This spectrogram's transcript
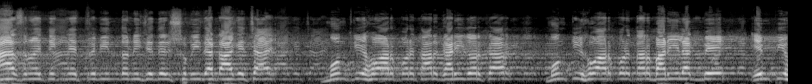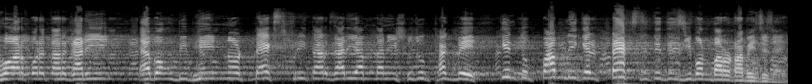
রাজনৈতিক নেতৃবৃন্দ নিজেদের সুবিধাটা আগে চায়, মন্ত্রী হওয়ার পরে তার গাড়ি দরকার, মন্ত্রী হওয়ার পরে তার বাড়ি লাগবে, এমপি হওয়ার পরে তার গাড়ি এবং বিভিন্ন ট্যাক্স ফ্রি তার গাড়ি আমদানির সুযোগ থাকবে, কিন্তু পাবলিকের ট্যাক্স দিতে দিতে জীবন বারোটা বেজে যায়।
